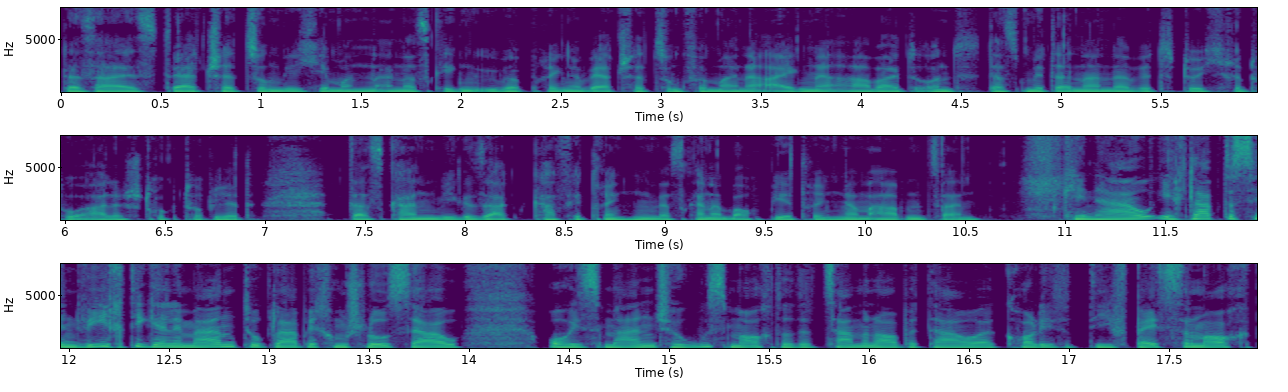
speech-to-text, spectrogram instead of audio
das heißt Wertschätzung, die ich jemandem anders gegenüberbringe, Wertschätzung für meine eigene Arbeit und das Miteinander wird durch Rituale strukturiert. Das kann, wie gesagt, Kaffee trinken, das kann aber auch Bier trinken am Abend sein. Genau, ich glaube, das sind wichtige Elemente, die, glaube ich, am Schluss auch uns Menschen ausmacht oder Zusammenarbeit auch äh, qualitativ besser macht.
